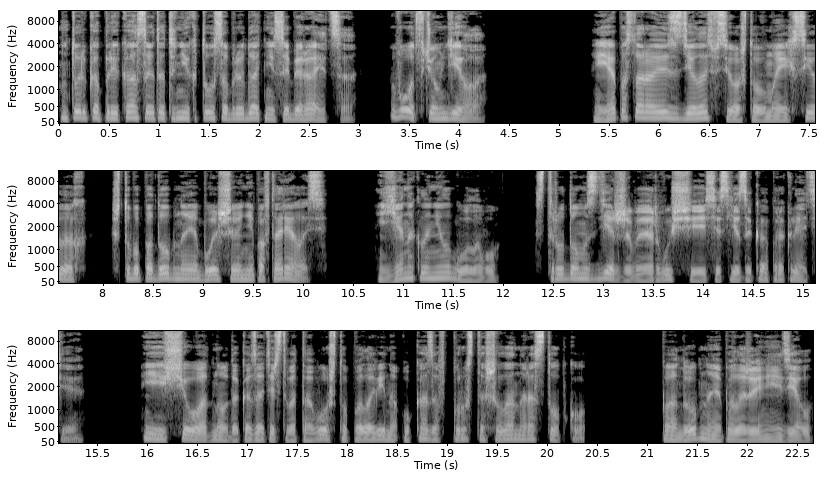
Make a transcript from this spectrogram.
но только приказ этот никто соблюдать не собирается. Вот в чем дело. Я постараюсь сделать все, что в моих силах, чтобы подобное больше не повторялось. Я наклонил голову, с трудом сдерживая рвущееся с языка проклятие. Еще одно доказательство того, что половина указов просто шла на растопку. Подобное положение дел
